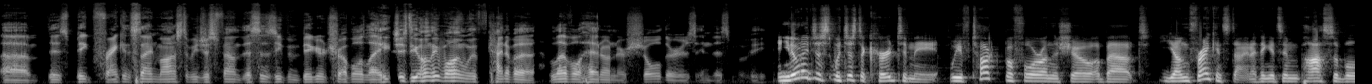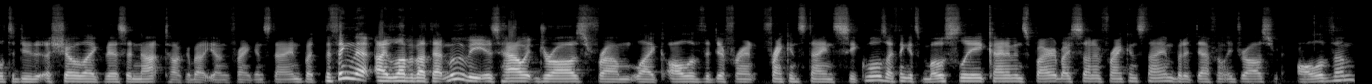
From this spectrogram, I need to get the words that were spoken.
um, this big Frankenstein monster we just found, this is even bigger trouble. Like she's the only one with kind of a level head on her shoulders in this movie. And you know what I just what just occurred to me? We've talked before on the show about Young Frankenstein. I think it's impossible to do a show like this and not talk about Young Frankenstein. But the thing that I love about that movie is how it draws from like all of the different Frankenstein sequels. I think it's mostly kind of inspired by Son of Frankenstein, but it definitely draws from all of them.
